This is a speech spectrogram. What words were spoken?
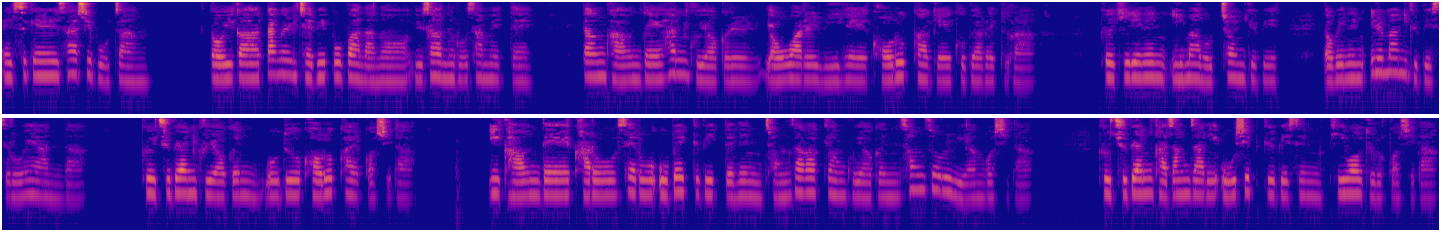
에스겔 45장 너희가 땅을 제비 뽑아 나눠 유산으로 삼을 때 땅 가운데 한 구역을 여호와를 위해 거룩하게 구별해 두라. 그 길이는 2만 5천 규빗, 너비는 1만 규빗으로 해야 한다. 그 주변 구역은 모두 거룩할 것이다. 이 가운데 가로, 세로 500규빗 되는 정사각형 구역은 성소를 위한 것이다. 그 주변 가장자리 50규빗은 비워둘 것이다.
